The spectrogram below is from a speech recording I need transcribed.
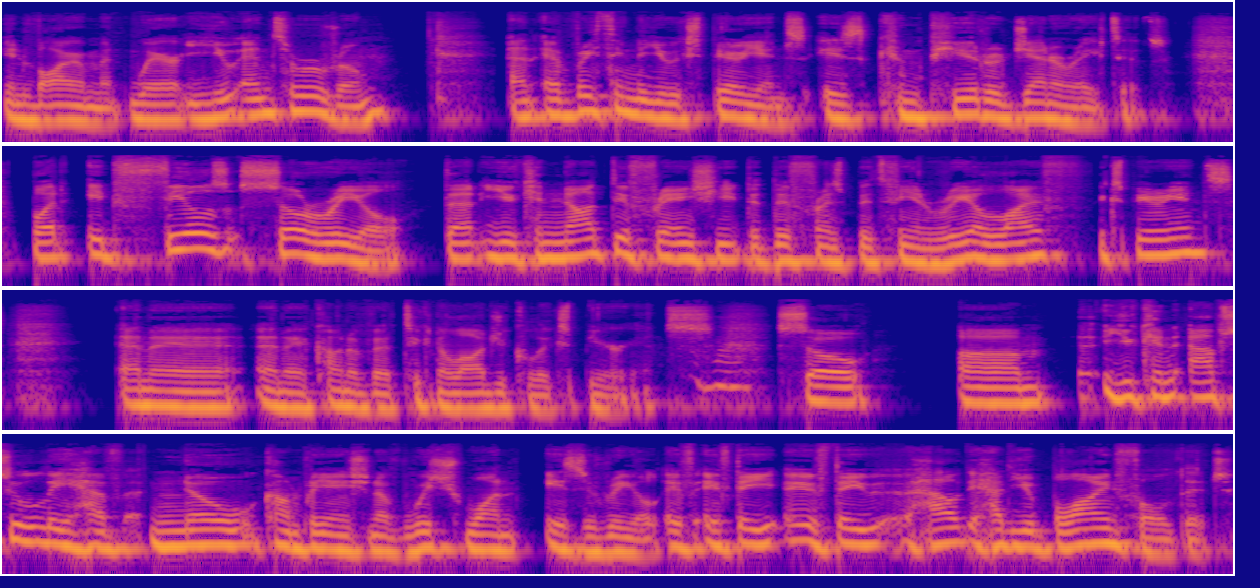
environment where you enter a room and everything that you experience is computer generated. But it feels so real that you cannot differentiate the difference between real life experience and a and a kind of a technological experience. So um, you can absolutely have no comprehension of which one is real. If if they if they how had you blindfolded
